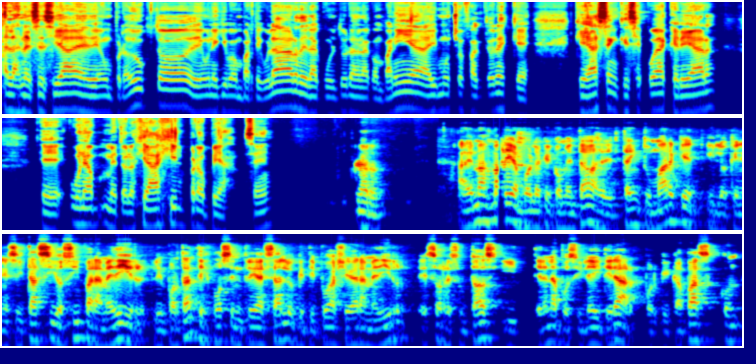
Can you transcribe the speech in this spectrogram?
a las necesidades de un producto, de un equipo en particular, de la cultura de una compañía. Hay muchos factores que, que hacen que se pueda crear eh, una metodología ágil propia, ¿sí? Claro. Además, Marian, por lo que comentabas del time to market y lo que necesitas sí o sí para medir, lo importante es vos entregas algo que te pueda llegar a medir esos resultados y tener la posibilidad de iterar, porque capaz con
